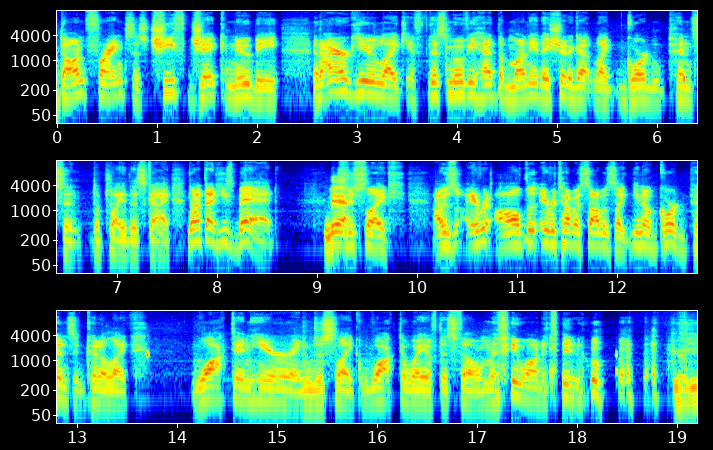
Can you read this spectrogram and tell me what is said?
Don Franks as Chief Jake Newby, and I argue like if this movie had the money, they should have got like Gordon Pinsent to play this guy. Not that he's bad. Yeah, It's just like I was every all the every time I saw him, I was like, you know, Gordon Pinsent could have like walked in here and just like walked away with this film if he wanted to. Mm-hmm.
